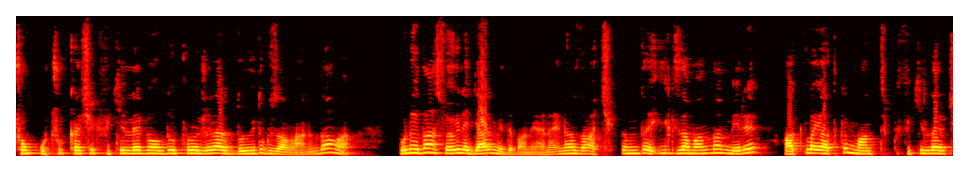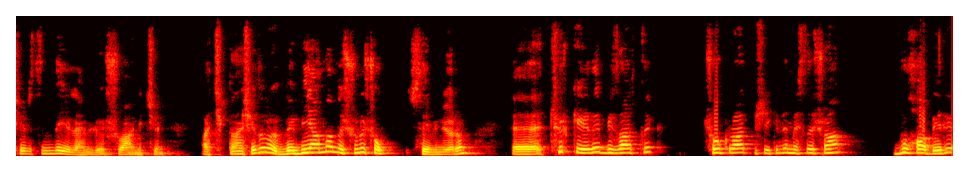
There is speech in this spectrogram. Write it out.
çok uçuk kaçık fikirlerin olduğu projeler duyduk zamanında ama bu nedense öyle gelmedi bana yani. En azından açıklandığı ilk zamandan beri akla yatkın mantıklı fikirler içerisinde ilerliyor şu an için açıklanan şeyler var. Ve bir yandan da şunu çok seviniyorum. Ee, Türkiye'de biz artık çok rahat bir şekilde mesela şu an bu haberi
